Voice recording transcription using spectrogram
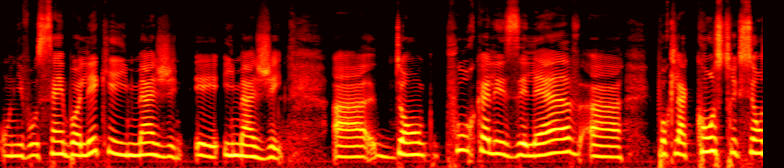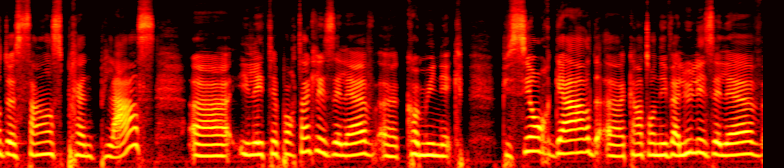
au niveau symbolique et, imagé. Euh, donc, pour que les élèves, euh, pour que la construction de sens prenne place, euh, il est important que les élèves communiquent. Puis si on regarde, quand on évalue les élèves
